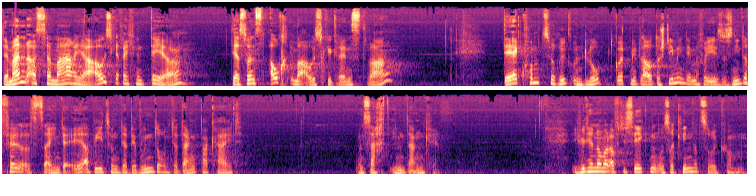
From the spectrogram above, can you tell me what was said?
Der Mann aus Samaria, ausgerechnet der, der sonst auch immer ausgegrenzt war, der kommt zurück und lobt Gott mit lauter Stimme, indem er vor Jesus niederfällt, als Zeichen der Ehrerbietung, der Bewunderung, der Dankbarkeit und sagt ihm Danke. Ich will hier nochmal auf die Segnung unserer Kinder zurückkommen.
